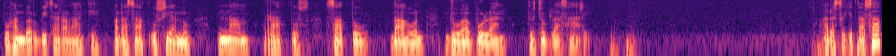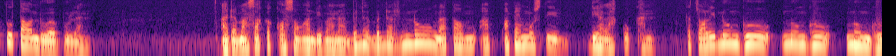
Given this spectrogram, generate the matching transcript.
Tuhan baru bicara lagi pada saat usia Nuh 601 tahun, dua bulan, 17 hari. Ada sekitar satu tahun dua bulan. Ada masa kekosongan di mana benar-benar nu nggak tahu apa yang mesti dia lakukan. Kecuali nunggu, nunggu, nunggu.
